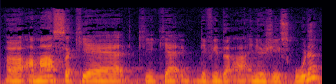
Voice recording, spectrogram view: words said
ah, a massa que é, que, que é devida à energia escura.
